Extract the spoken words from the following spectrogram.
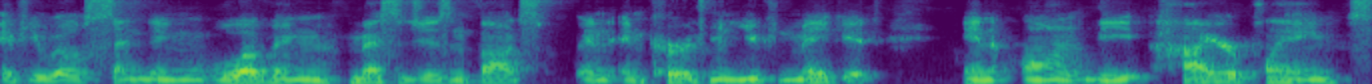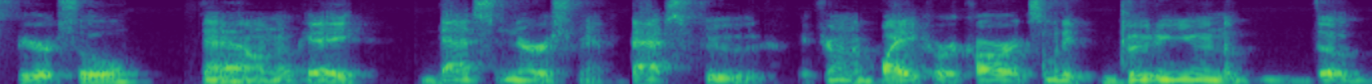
if you will, sending loving messages and thoughts and encouragement. You can make it. And on the higher plane, spiritual down, okay, that's nourishment. That's food. If you're on a bike or a car, it's somebody booting you in the, the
